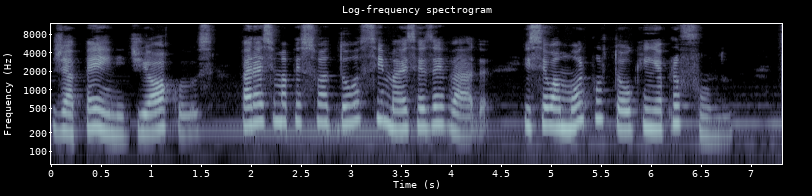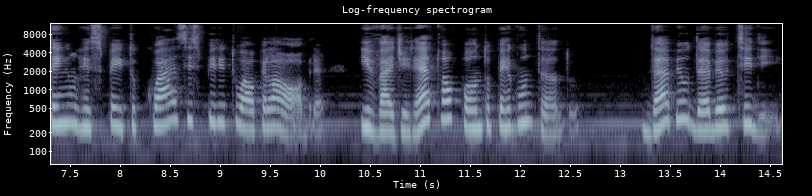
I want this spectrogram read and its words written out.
Já Payne, de óculos, parece uma pessoa doce e mais reservada, e seu amor por Tolkien é profundo tem um respeito quase espiritual pela obra e vai direto ao ponto perguntando WWTD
